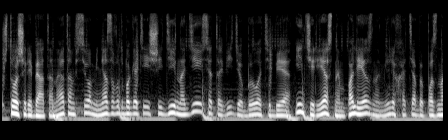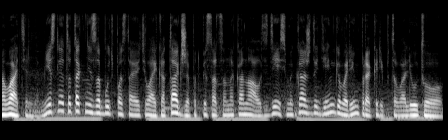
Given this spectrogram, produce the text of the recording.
Что ж, ребята, на этом все. Меня зовут Богатейший Ди. Надеюсь, это видео было тебе интересным, полезным или хотя бы познавательным. Если это так, не забудь поставить лайк, а также подписаться на канал. Здесь мы каждый день говорим про криптовалюту.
